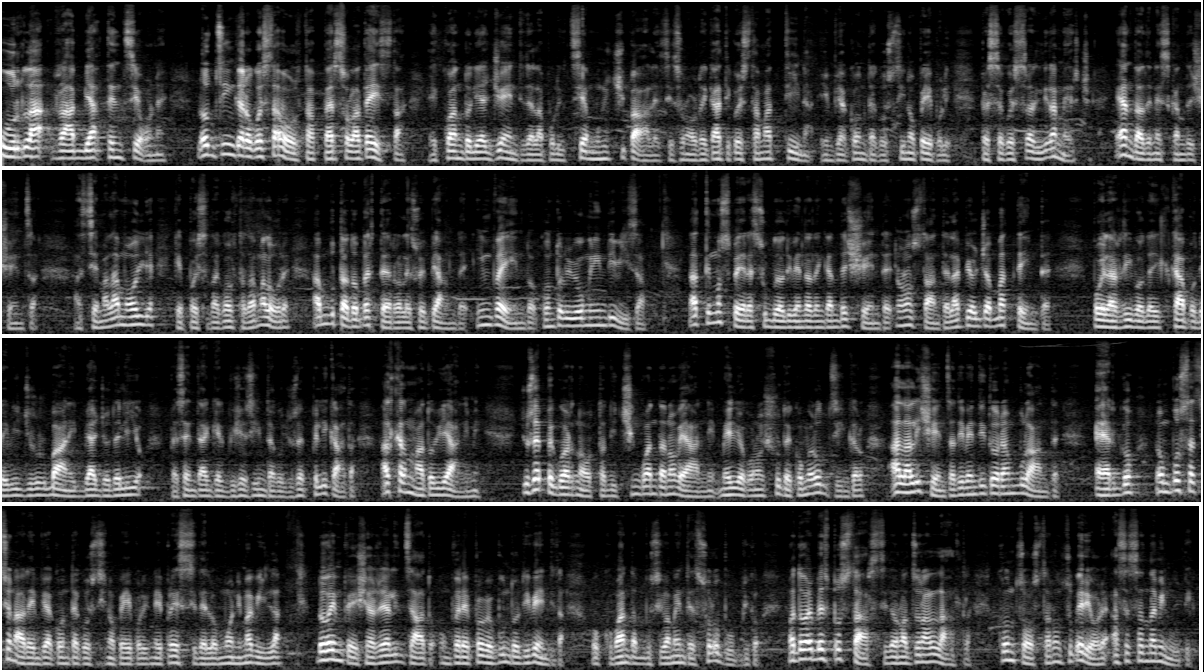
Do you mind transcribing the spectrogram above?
Urla, rabbia, tensione. Lo zingaro questa volta ha perso la testa e quando gli agenti della polizia municipale si sono recati questa mattina in via Conte Agostino Pepoli per sequestrargli la merce è andata in escandescenza. Assieme alla moglie, che poi è stata colta da malore, ha buttato per terra le sue piante, inveendo contro gli uomini in divisa. L'atmosfera è subito diventata incandescente nonostante la pioggia battente. Poi l'arrivo del capo dei vigili urbani Biagio Delio, presente anche il vice sindaco Giuseppe Licata, ha calmato gli animi. Giuseppe Guarnotta, di 59 anni, meglio conosciuto come lo Zingaro, ha la licenza di venditore ambulante, ergo non può stazionare in via Conte Agostino Pepoli, nei pressi dell'omonima villa, dove invece ha realizzato un vero e proprio punto di vendita, occupando abusivamente il suolo pubblico, ma dovrebbe spostarsi da una zona all'altra, con sosta non superiore a 60 minuti.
